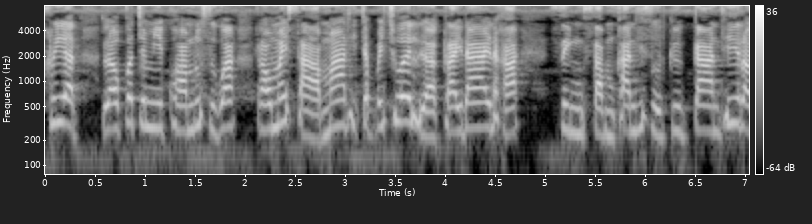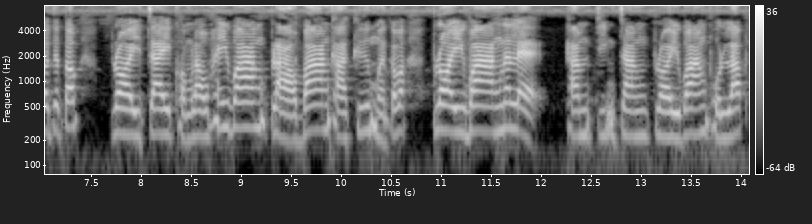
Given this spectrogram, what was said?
เครียด เราก็จะมีความรู้สึกว่าเราไม่สามารถที่จะไปช่วยเหลือใครได้นะคะ สิ่งสำคัญที่สุดคือการที่เราจะต้องปล่อยใจของเราให้ว่างเปล่าบ้างค่ะ คือเหมือนกับว่าปล่อยวางนั่นแหละ ทำจริงจังปล่อยวางผลลัพธ์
